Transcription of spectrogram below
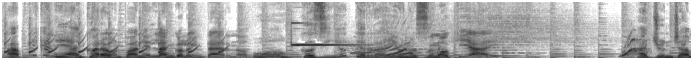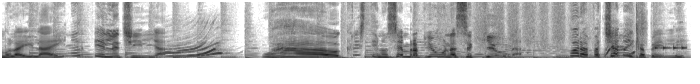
applicane ancora un po' nell'angolo interno. Così otterrai uno smokey eye. Aggiungiamo l'eyeliner e le ciglia. Wow, Christy non sembra più una secchiona. Ora facciamo i capelli.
